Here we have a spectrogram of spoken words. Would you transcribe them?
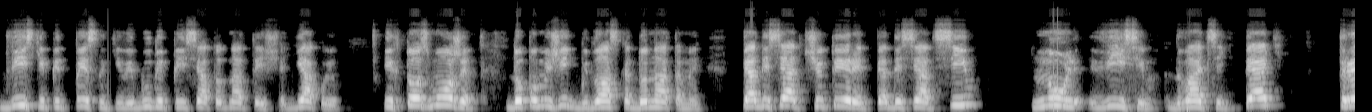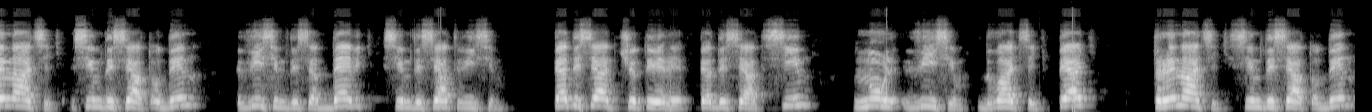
200 підписників і буде 51 тисяча. Дякую. І хто зможе, допоможіть, будь ласка, донатами 54 57 08 25 13 71 89 78 54 57 08 25 13 71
